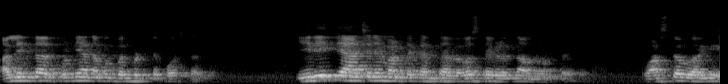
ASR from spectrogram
ಅಲ್ಲಿಂದ ಪುಣ್ಯ ನಮಗೆ ಬಂದ್ಬಿಡುತ್ತೆ ಪೋಸ್ಟಲ್ಲಿ ಈ ರೀತಿ ಆಚರಣೆ ಮಾಡ್ತಕ್ಕಂಥ ವ್ಯವಸ್ಥೆಗಳನ್ನು ನಾವು ನೋಡ್ತಾ ವಾಸ್ತವವಾಗಿ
